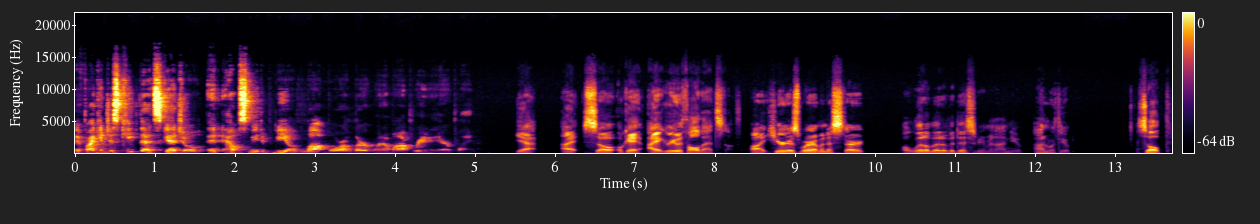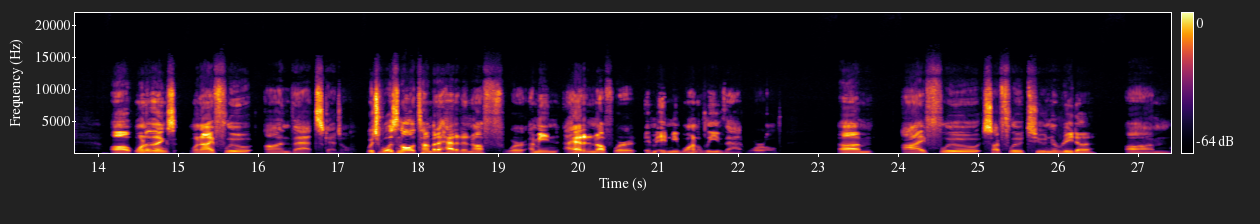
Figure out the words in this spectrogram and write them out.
if I can just keep that schedule, it helps me to be a lot more alert when I'm operating the airplane. Yeah. I so okay, I agree with all that stuff. Uh here is where I'm gonna start a little bit of a disagreement on you on with you. So uh, one of the things when I flew on that schedule, which wasn't all the time, but I had it enough where I mean, I had it enough where it made me want to leave that world. Um, I flew, so I flew to Narita um,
